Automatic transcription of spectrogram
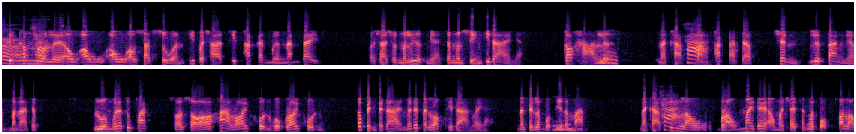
าคือคำนวณเลยเอาเอาเอาเอาสัดส่วนที่ประชาที่พักการเมืองนั้นได้ ประชาชนมาเลือกเนี่ยจำนวนเสียงที่ได้เนี่ย ก็หารเลยอืมนะครับค่ะบางพักอาจจะเช่น เลือกตั้งเนี่ย มันอาจจะรวมกันแล้วทุกพักสสห้าร้อยคนหกร้อยคน ก็เป็นไปได้ ไม่ได้เป็นล็อกเพดานไว้ไงนั่นเป็นระบบเยอรมันนะครับค่ะซึ่งเราเราไม่ได้เอามาใช้ทั้งระบบ เพราะเรา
